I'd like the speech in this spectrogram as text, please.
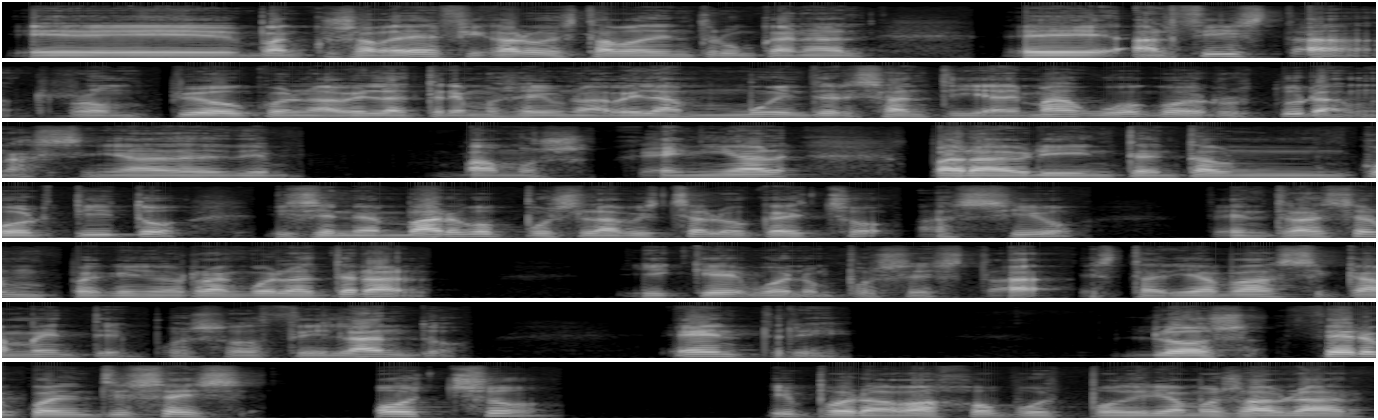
eh, Banco Sabadell, fijaros que estaba dentro de un canal eh, alcista, rompió con la vela, tenemos ahí una vela muy interesante y además hueco de ruptura, una señal de vamos, genial para abrir intentar un cortito y sin embargo, pues la vista lo que ha hecho ha sido centrarse en un pequeño rango lateral y que, bueno, pues está, estaría básicamente pues oscilando entre los 0.46.8 y por abajo pues podríamos hablar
